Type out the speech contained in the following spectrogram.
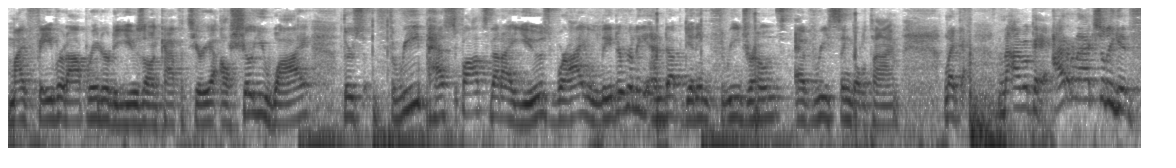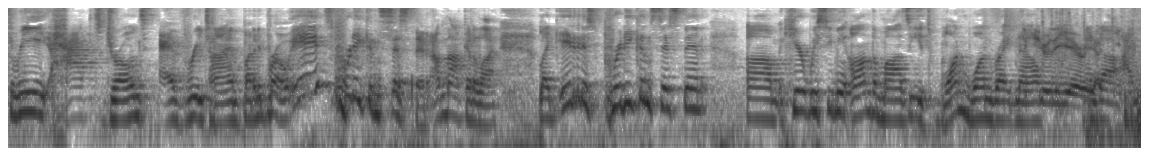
my favorite operator to use on cafeteria. I'll show you why. There's three pest spots that I use where I literally end up getting three drones every single time. Like, now, okay, I don't actually get three hacked drones every time, but bro, it's pretty consistent. I'm not gonna lie. Like, it is pretty consistent. Um, here we see me on the Mozzie. It's 1-1 right now. Secure the area. And uh, I'm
